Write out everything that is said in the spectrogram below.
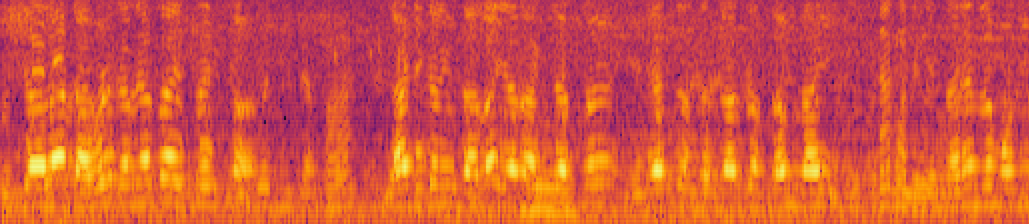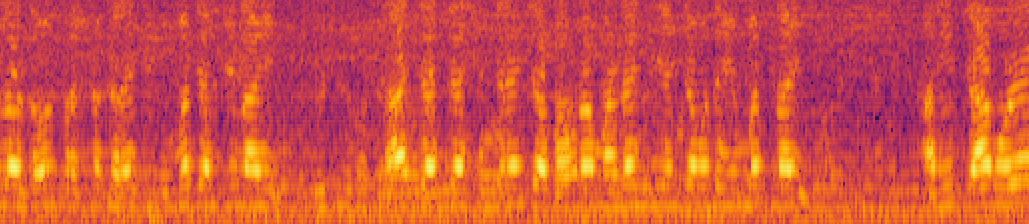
विषयाला डायव्हर्ट करण्याचा एक प्रयत्न. या ठिकाणी झाला या राज्यातलं ईड्याचं सरकारचा दम नाही. नरेंद्र मोदीला जाऊन प्रश्न करायची हिंमत यांची नाही. राज्यातल्या शेतकऱ्यांच्या भावना मांडायची यांच्यामध्ये हिंमत नाही. आणि त्यामुळे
